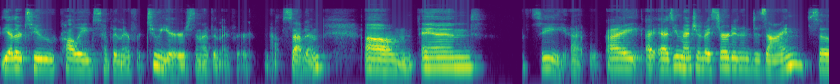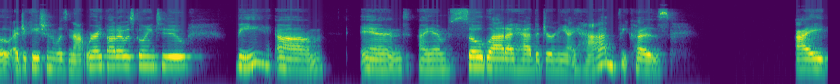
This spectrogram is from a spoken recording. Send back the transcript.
the other two colleagues have been there for two years, and I've been there for now seven. Um, and let's see, I, I, I as you mentioned, I started in design, so education was not where I thought I was going to be. Um, and I am so glad I had the journey I had because I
